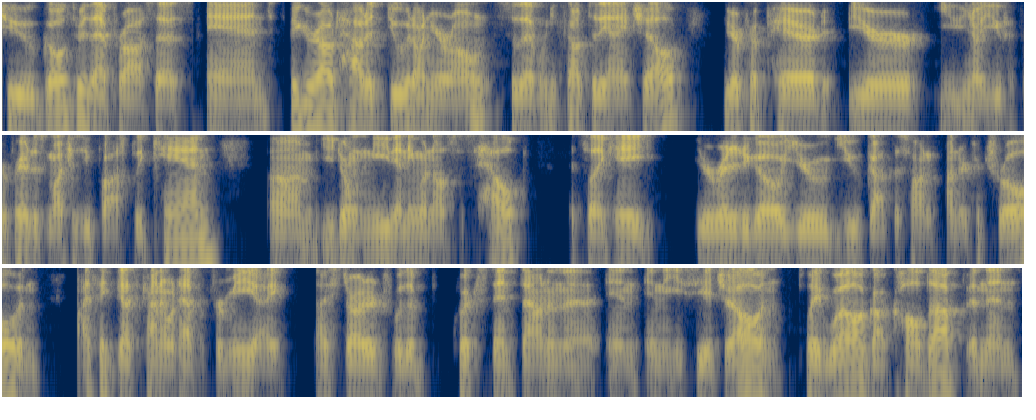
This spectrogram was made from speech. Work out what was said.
to go through that process and figure out how to do it on your own so that when you come up to the NHL, you're prepared. You're you, you know you've prepared as much as you possibly can. Um, you don't need anyone else's help. It's like, hey, you're ready to go. You you've got this on under control, and I think that's kind of what happened for me. I I started with a quick stint down in the in in the ECHL and played well, got called up, and then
